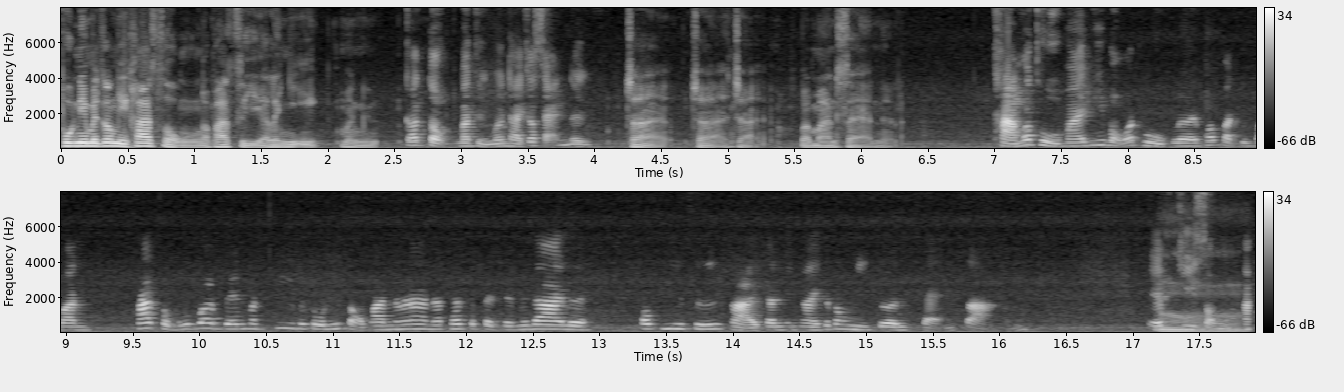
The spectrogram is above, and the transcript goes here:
พวกนี้ไม่ต้องมีค่าส่งภาษีอะไรอย่างงี้อีก มัน ก็ตกมาถึงเมืองไทยก็แสนหนึ่ง ใช่ ใช่ ใช่ ประมาณแสนเนี่ยแหละถามว่าถูกไหมพี่บอกว่าถูกเลย เพราะปัจจุบัน ถ้าสมมุติว่าเบนซ์มันที่ไปตัวนี้สองพันห้านะ ถ้าจะเป็นไปไม่ได้เลย เพราะพี่ซื้อขายกันยังไงก็ต้องมีเกินแสนสาม FG สองพัน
